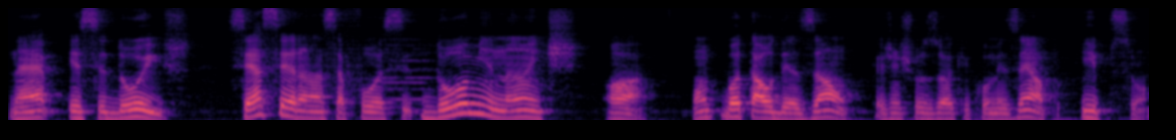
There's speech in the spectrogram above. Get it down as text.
né, esse 2, se essa herança fosse dominante, ó, vamos botar o desão, que a gente usou aqui como exemplo, Y.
